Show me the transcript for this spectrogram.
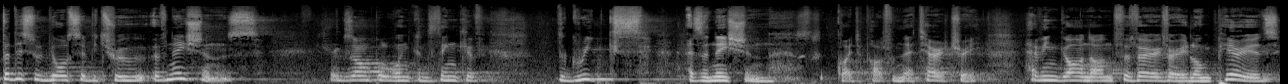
But this would also be true of nations. For example, one can think of the Greeks as a nation, quite apart from their territory, having gone on for very, very long periods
